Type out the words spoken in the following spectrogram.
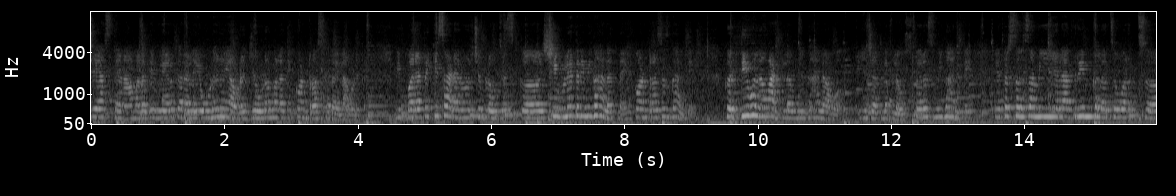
जे असते ना मला ते वेअर करायला एवढं नाही आवडत जेवढं मला ते कॉन्ट्रास्ट करायला आवडतं. मी बऱ्यापैकी साड्यांवरचे ब्लाऊजेस शिवले तरी मी घालत नाही मी कॉन्ट्रास्टच घालते. कधी मला वाटलं मी घालावं ह्याच्यातलं ब्लाऊज तरच मी घालते. नाही तर सहसा मी याला ग्रीन कलरचं वर्कचं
